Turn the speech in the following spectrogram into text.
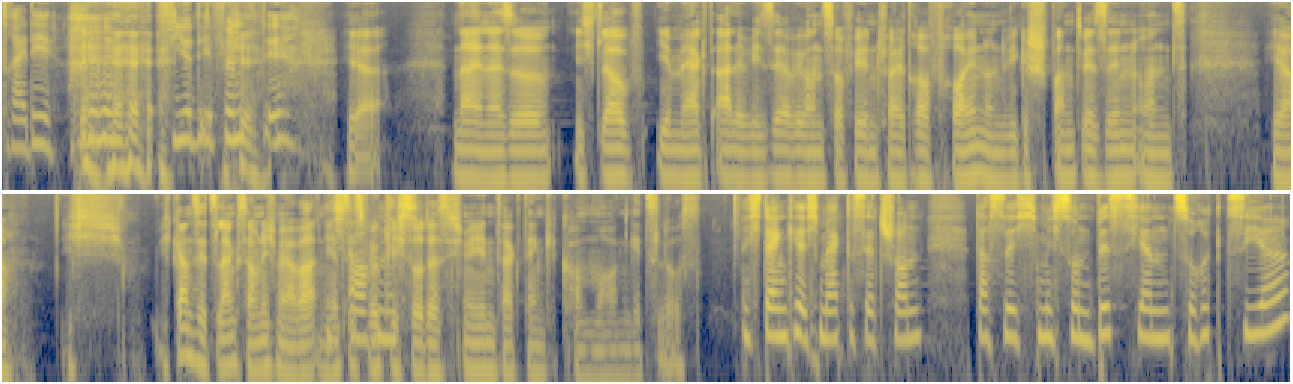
3D, 4D, 5D. Ja. Nein, also ich glaube, ihr merkt alle, wie sehr wir uns auf jeden Fall drauf freuen und wie gespannt wir sind. Und ja, ich, ich kann es jetzt langsam nicht mehr erwarten. Jetzt ist wirklich nicht. so, dass ich mir jeden Tag denke, komm, morgen geht's los. Ich denke, ich merke das jetzt schon, dass ich mich so ein bisschen zurückziehe.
